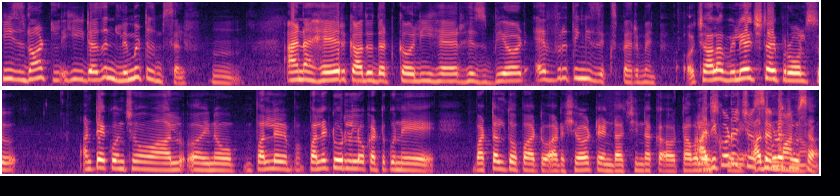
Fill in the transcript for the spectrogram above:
he's not he doesn't limit himself and a hair kadu that curly hair his beard everything is experiment చాలా విలేజ్ టైప్ రోల్స్ అంటే కొంచెం యూనో పల్లె పల్లెటూర్లలో కట్టుకునే బట్టలతో పాటు ఆ షర్ట్ అండ్ ఆ చిన్న టవల్ అది కూడా చూసాం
